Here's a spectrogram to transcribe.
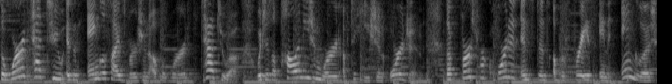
The word tattoo is an anglicized version of the word tatau, which is a Polynesian word of Tahitian origin. The first recorded instance of the phrase in English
